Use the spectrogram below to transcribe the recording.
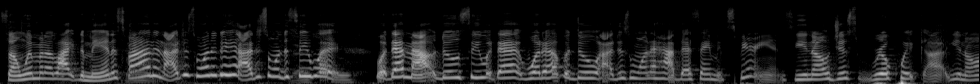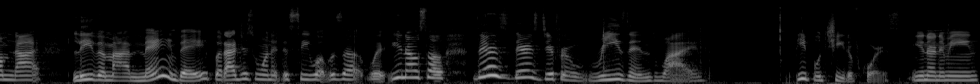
Some women are like, the man is fine and I just wanted to hit. I just wanted to see what true. what that mouth do, see what that whatever do. I just want to have that same experience, you know. Just real quick, uh, you know, I'm not leaving my main bay, but I just wanted to see what was up with, you know. So there's there's different reasons why people cheat, of course. You know what I mean?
